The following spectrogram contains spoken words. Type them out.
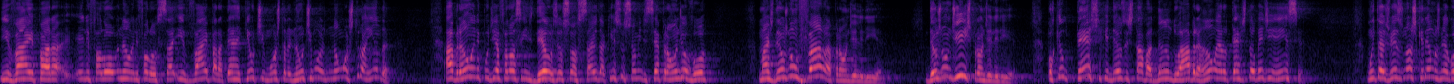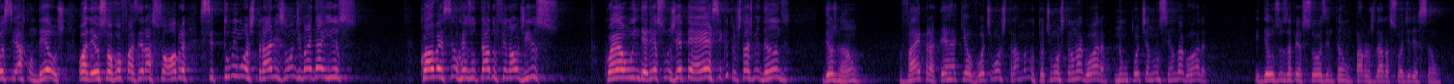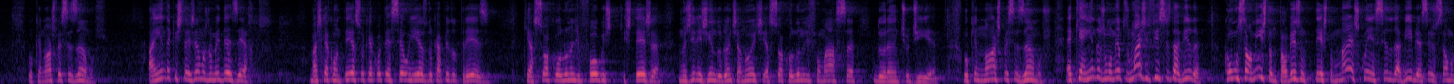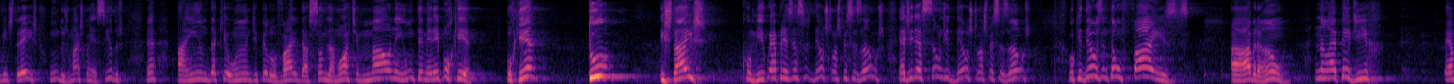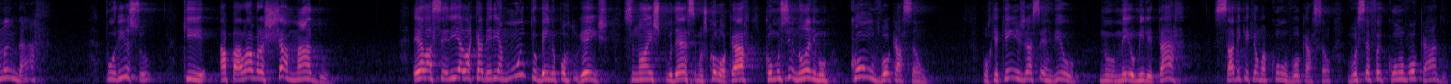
E vai para. Ele falou, não, ele falou, sai e vai para a terra que eu te mostro. Não te não mostrou ainda. Abraão ele podia falar o seguinte: Deus, eu só saio daqui se o Senhor me disser para onde eu vou. Mas Deus não fala para onde ele iria. Deus não diz para onde ele iria. Porque o teste que Deus estava dando a Abraão era o teste da obediência. Muitas vezes nós queremos negociar com Deus: olha, eu só vou fazer a sua obra se tu me mostrares onde vai dar isso. Qual vai ser o resultado final disso? Qual é o endereço no GPS que tu estás me dando? Deus não. Vai para a terra que eu vou te mostrar, mas não estou te mostrando agora, não estou te anunciando agora. E Deus usa pessoas então para nos dar a sua direção. O que nós precisamos, ainda que estejamos no meio do deserto, mas que aconteça o que aconteceu em Êxodo capítulo 13, que a sua coluna de fogo esteja nos dirigindo durante a noite e a sua coluna de fumaça durante o dia. O que nós precisamos é que, ainda nos momentos mais difíceis da vida, como o salmista, talvez o texto mais conhecido da Bíblia seja o Salmo 23, um dos mais conhecidos, né? ainda que eu ande pelo vale da sombra da morte, mal nenhum temerei. Por quê? Porque tu estás comigo. É a presença de Deus que nós precisamos, é a direção de Deus que nós precisamos. O que Deus então faz a Abraão não é pedir, é mandar. Por isso que a palavra chamado, ela seria, ela caberia muito bem no português se nós pudéssemos colocar como sinônimo convocação. Porque quem já serviu no meio militar sabe o que é uma convocação. Você foi convocado.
